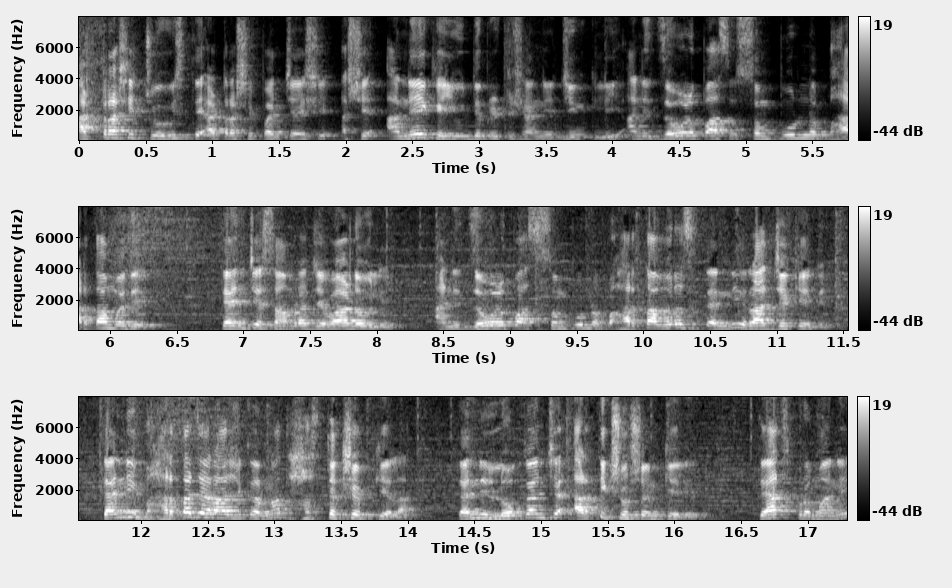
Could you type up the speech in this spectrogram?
अठराशे चोवीस ते अठराशे पंच्याऐंशी असे अनेक युद्ध ब्रिटिशांनी जिंकली आणि जवळपास संपूर्ण भारतामध्ये त्यांचे साम्राज्य वाढवले. आणि जवळपास संपूर्ण भारतावरच त्यांनी राज्य केले. त्यांनी भारताच्या राजकारणात हस्तक्षेप केला. त्यांनी लोकांचे आर्थिक शोषण केले. त्याचप्रमाणे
